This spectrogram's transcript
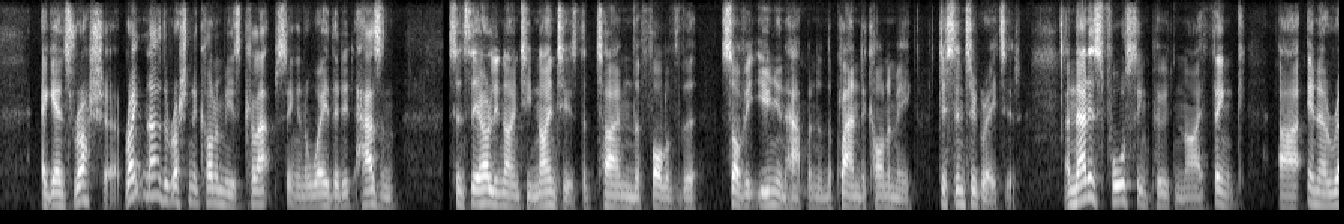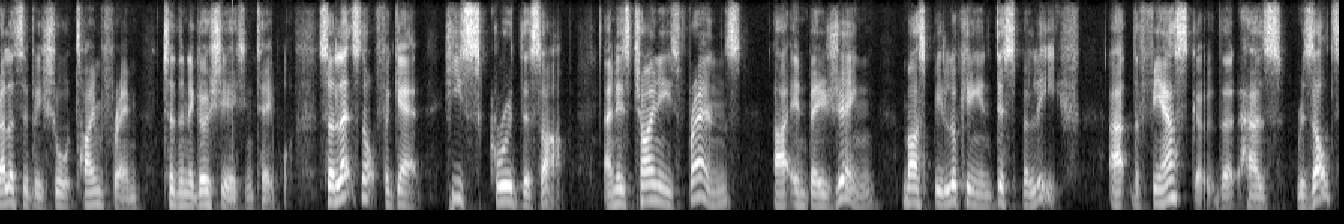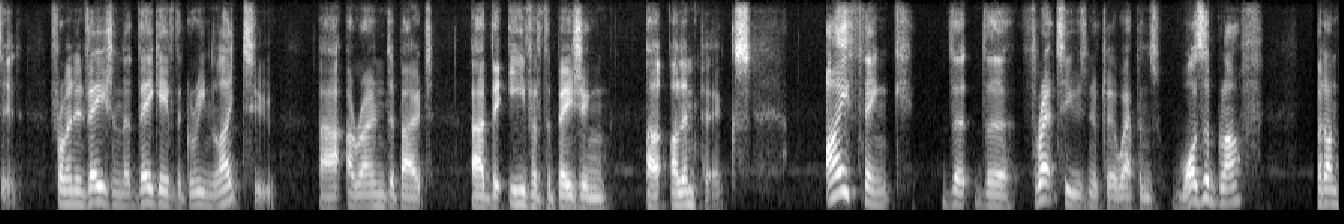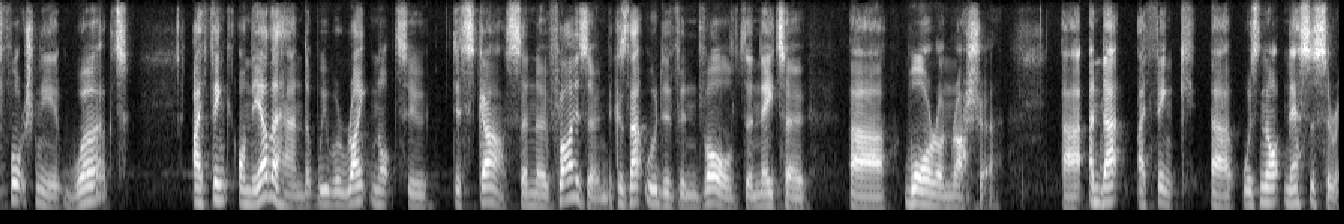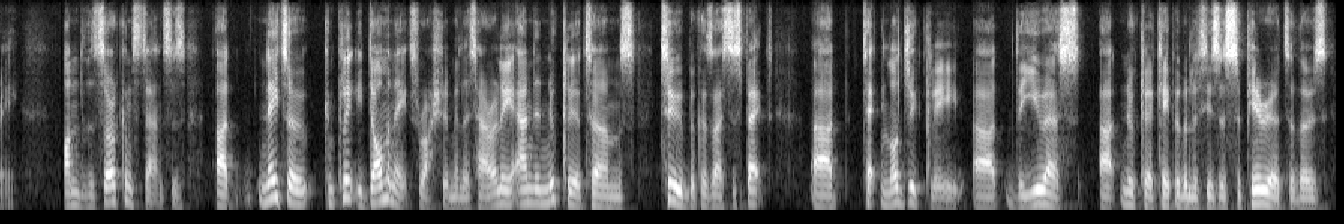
against Russia. Right now, the Russian economy is collapsing in a way that it hasn't since the early 1990s, the time the fall of the Soviet Union happened and the planned economy disintegrated. And that is forcing Putin, I think, uh, in a relatively short time frame to the negotiating table. So let's not forget he screwed this up, and his Chinese friends uh, in Beijing must be looking in disbelief at the fiasco that has resulted from an invasion that they gave the green light to uh, around about uh, the eve of the Beijing uh, Olympics. I think that the threat to use nuclear weapons was a bluff, but unfortunately it worked. I think, on the other hand, that we were right not to discuss a no fly zone because that would have involved a NATO uh, war on Russia. Uh, and that, I think, uh, was not necessary under the circumstances. Uh, NATO completely dominates Russia militarily and in nuclear terms too, because I suspect uh, technologically, uh, the US nuclear capabilities are superior to those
